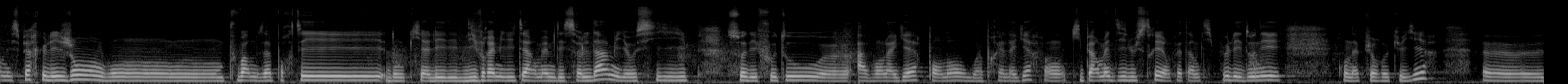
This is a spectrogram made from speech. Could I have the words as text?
On espère que les gens vont pouvoir nous apporter, donc il y a les livrets militaires même des soldats, mais il y a aussi soit des photos euh, avant la guerre, pendant ou après la guerre, qui permettent d'illustrer en fait un petit peu les données qu'on a pu recueillir. Euh,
